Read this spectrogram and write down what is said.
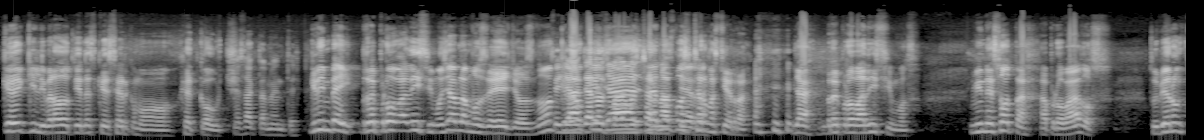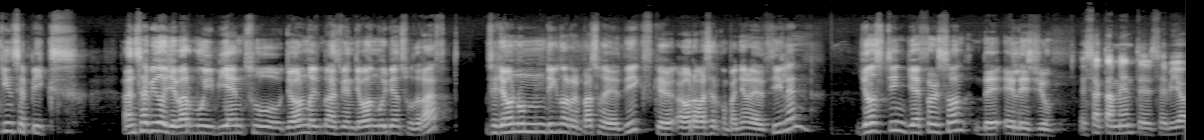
qué equilibrado tienes que ser como head coach. Exactamente. Green Bay, reprobadísimos, ya hablamos de ellos, ¿no? Sí, ya- ya nos podemos echar ya más nos podemos echar más tierra. ya, reprobadísimos. Minnesota, aprobados. Tuvieron 15 picks. Han sabido llevar muy bien su. Llevaron más bien, llevaron muy bien su draft. Se llevan un digno reemplazo de Dix, que ahora va a ser compañero de Thielen. Justin Jefferson de LSU. Exactamente, se vio,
